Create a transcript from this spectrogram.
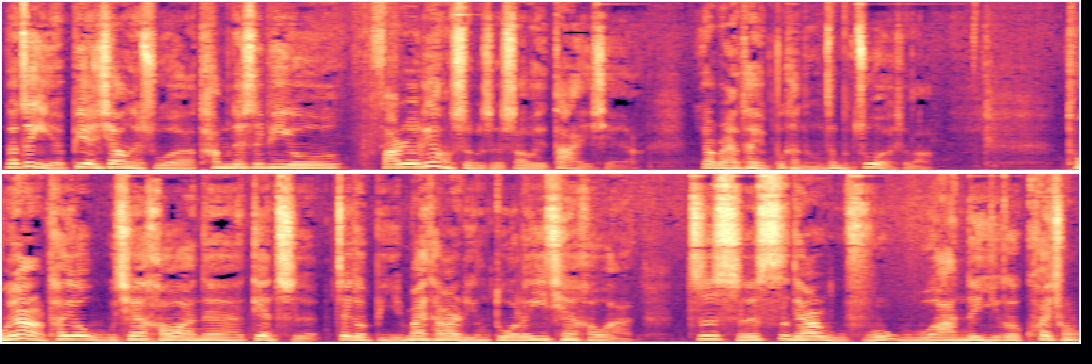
那这也变相的说，他们的 CPU 发热量是不是稍微大一些呀？要不然它也不可能这么做，是吧？同样，它有五千毫安的电池，这个比 Mate 二零多了一千毫安，支持四点五伏五安的一个快充。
